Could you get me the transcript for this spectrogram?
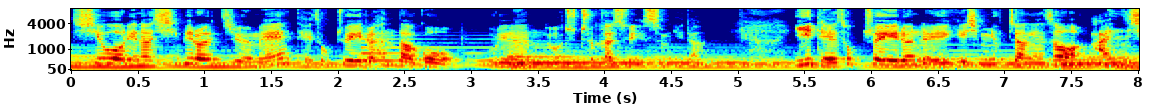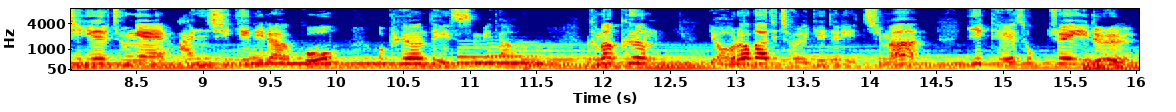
10월이나 11월쯤에 대속죄일을 한다고 우리는 추측할 수 있습니다. 이 대속죄일은 레이기 16장에서 안식일 중에 안식일이라고 표현되어 있습니다. 그만큼 여러 가지 절기들이 있지만 이 대속죄일을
